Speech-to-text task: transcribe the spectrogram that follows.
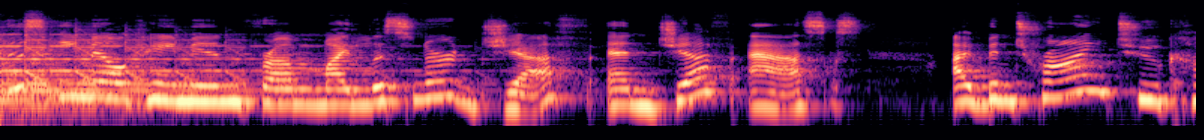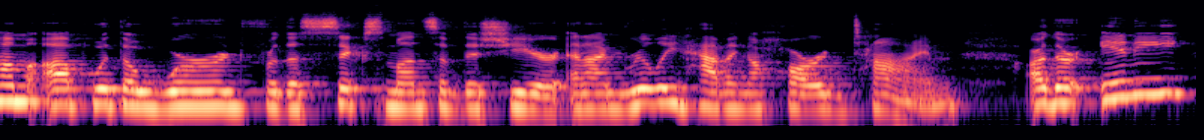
this email came in from my listener, Jeff, and Jeff asks, I've been trying to come up with a word for the six months of this year, and I'm really having a hard time. Are there any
